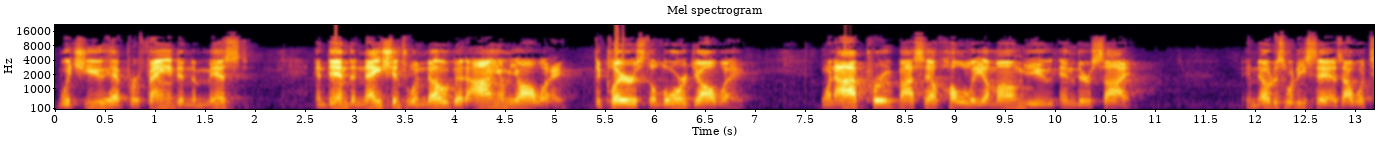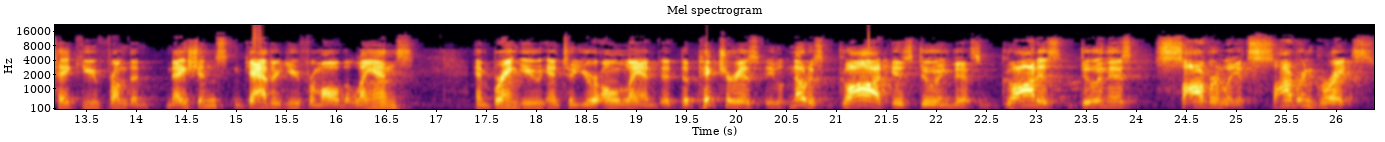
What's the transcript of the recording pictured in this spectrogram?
which you have profaned in the midst and then the nations will know that I am Yahweh, declares the Lord Yahweh, when I prove myself holy among you in their sight. And notice what he says I will take you from the nations, gather you from all the lands, and bring you into your own land. The, the picture is notice, God is doing this. God is doing this sovereignly. It's sovereign grace.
